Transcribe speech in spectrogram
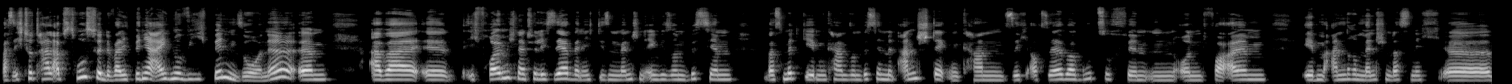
was ich total abstrus finde, weil ich bin ja eigentlich nur wie ich bin, so, ne? Ähm, aber äh, ich freue mich natürlich sehr, wenn ich diesen Menschen irgendwie so ein bisschen was mitgeben kann, so ein bisschen mit anstecken kann, sich auch selber gut zu finden und vor allem eben anderen Menschen das nicht äh,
